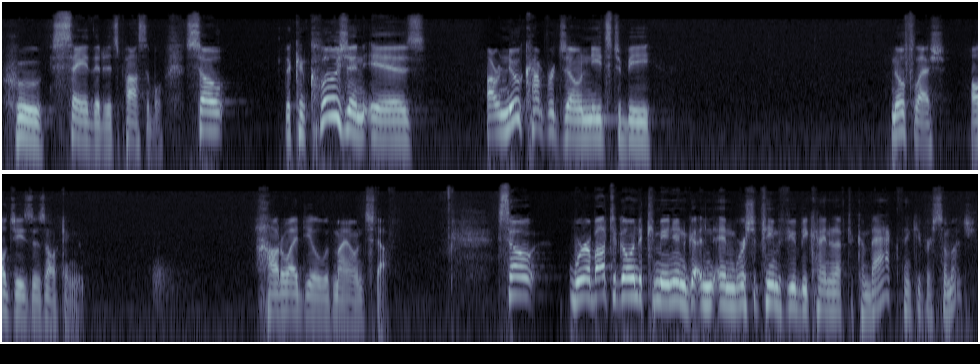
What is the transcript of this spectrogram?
who say that it's possible. So the conclusion is our new comfort zone needs to be no flesh, all Jesus, all kingdom. How do I deal with my own stuff? So we're about to go into communion and, and worship team. If you'd be kind enough to come back, thank you for so much.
